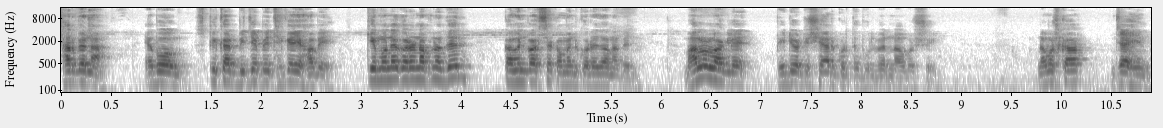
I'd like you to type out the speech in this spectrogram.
ছাড়বে না এবং স্পিকার বিজেপি থেকেই হবে। কি মনে করেন আপনাদের? কমেন্ট বক্সে কমেন্ট করে জানাবেন। ভালো লাগলে ভিডিওটি শেয়ার করতে ভুলবেন না অবশ্যই। নমস্কার, জয় হিন্দ।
